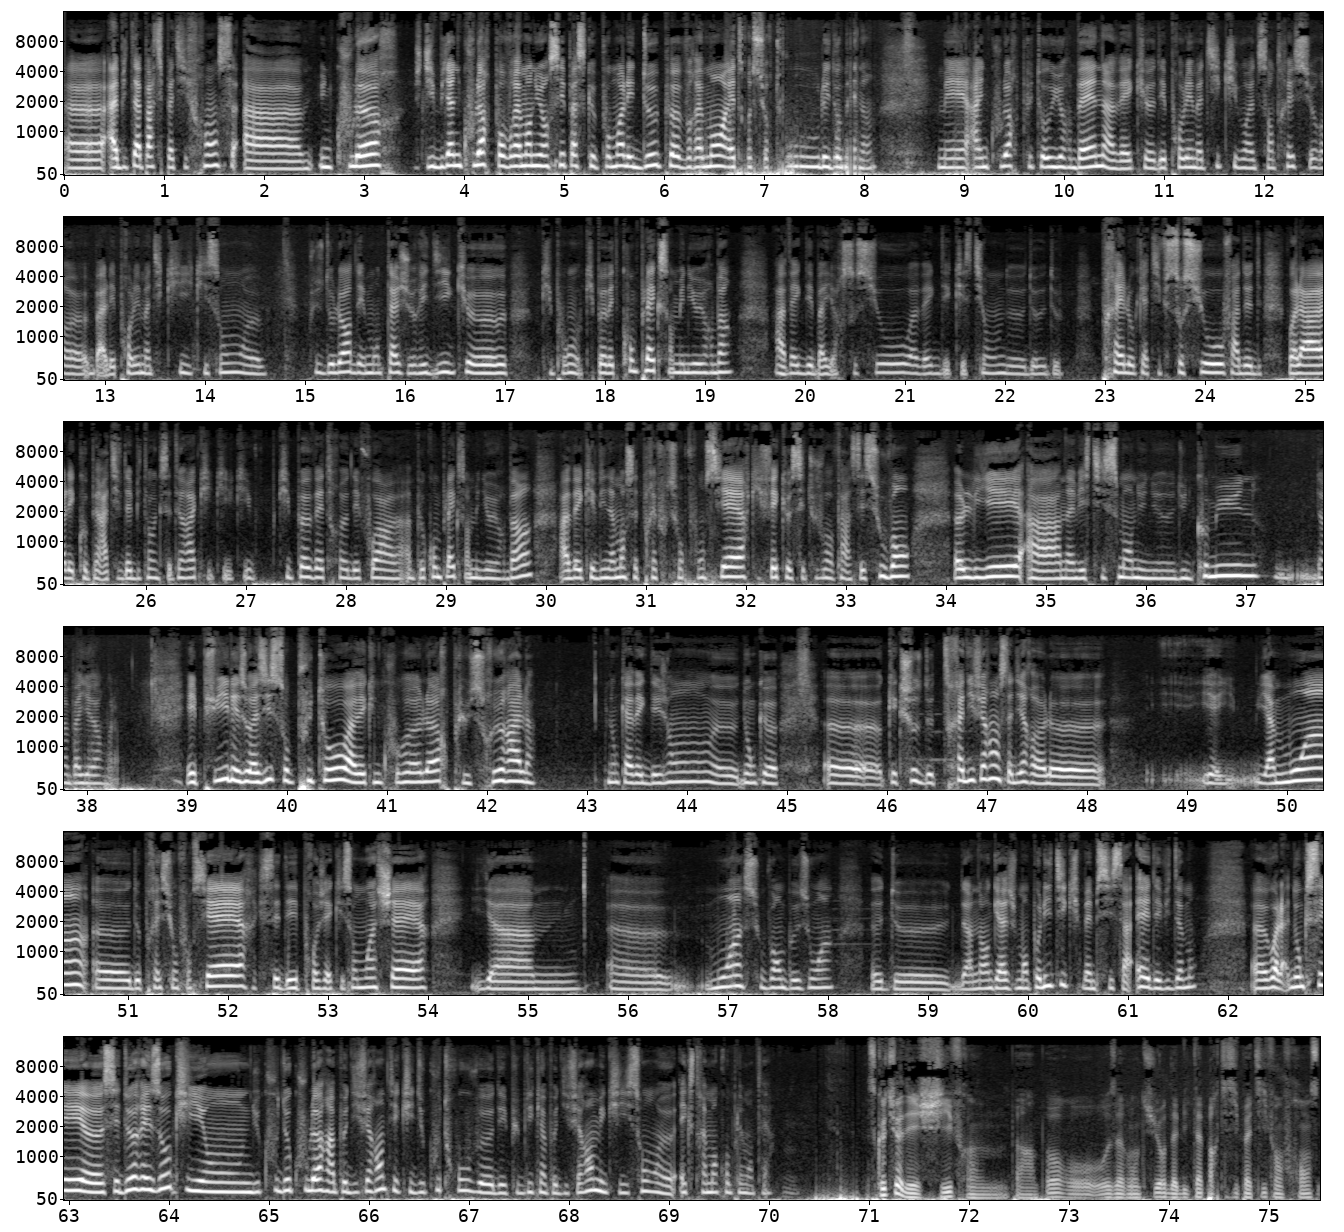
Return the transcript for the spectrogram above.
Habitat Participatif France a une couleur, je dis bien une couleur pour vraiment nuancer parce que pour moi les deux peuvent vraiment être sur tous les domaines. Hein. mais a une couleur plutôt urbaine avec des problématiques qui vont être centrées sur bah, les problématiques qui, qui sont plus de l'ordre des montages juridiques euh, qui, peuvent être complexes en milieu urbain, avec des bailleurs sociaux, avec des questions de, prêts locatifs sociaux, enfin de, voilà les coopératives d'habitants, etc., qui, peuvent être des fois un peu complexes en milieu urbain, avec évidemment cette pression foncière qui fait que c'est toujours, enfin c'est souvent euh, lié à un investissement d'une commune, d'un bailleur, voilà. Et puis les oasis sont plutôt avec une couleur plus rurale donc avec des gens, euh, donc euh, euh, quelque chose de très différent, c'est-à-dire il y, a moins de pression foncière, c'est des projets qui sont moins chers, il y a moins souvent besoin d'un engagement politique, même si ça aide évidemment. voilà, donc c'est ces deux réseaux qui ont du coup deux couleurs un peu différentes et qui du coup trouvent des publics un peu différents, mais qui sont extrêmement complémentaires. Est-ce que tu as des chiffres euh, par rapport aux, aventures d'habitat participatif en France?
